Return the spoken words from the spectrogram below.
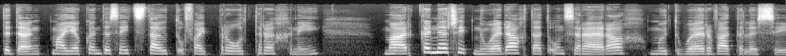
te dink maar jou kind is net stout of hy praat terug nie. Maar kinders het nodig dat ons regtig moet hoor wat hulle sê.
